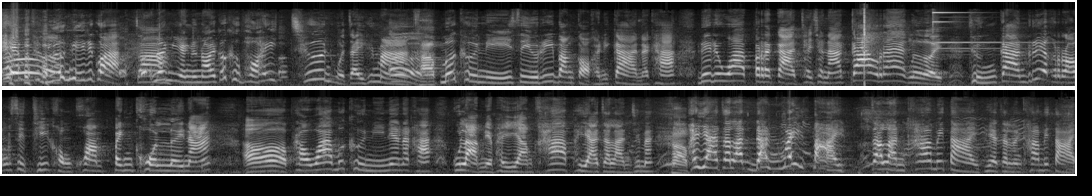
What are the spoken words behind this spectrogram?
เข้มถึงเรื่องนี้ดีกว่า จ้าเรื่องนี้อย่างน้อยๆก็คือพอให้ชื่นหัวใจขึ้นมา เออครับ เมื่อคืนนี้ซีรีส์บางกอกคณิกานะคะ เรียกได้ว่าประกาศชัยชนะก้าวแรกเลย ถึงการเรียกร้องสิทธิของความเป็นคนเลยนะเออเพราะว่าเมื่อคืนนี้เนี่ยนะคะ กุหลาบเนี่ยพยายามฆ่าพญาจรันใช่ไหมครับพญาจรันดันไม่ตายจรันฆ่าไม่ตายพญาจรันฆ่าไม่ตาย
